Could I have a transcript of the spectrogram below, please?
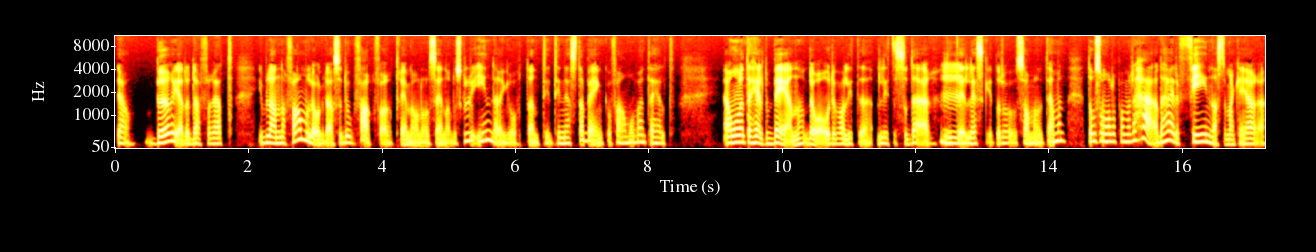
ja, började därför att ibland när farmor låg där så dog farfar tre månader senare. Då skulle du in där i grottan till, till nästa bänk och farmor var inte helt Ja, hon var inte helt ben då och det var lite, lite sådär, mm. lite läskigt. Och då sa man att ja, men de som håller på med det här, det här är det finaste man kan göra.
